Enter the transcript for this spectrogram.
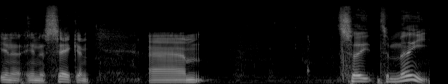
in a, in a second. Um, see, to me,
